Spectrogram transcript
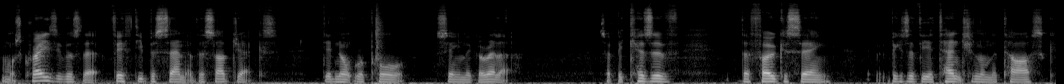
And what's crazy was that 50% of the subjects did not report seeing the gorilla. So, because of the focusing, because of the attention on the task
